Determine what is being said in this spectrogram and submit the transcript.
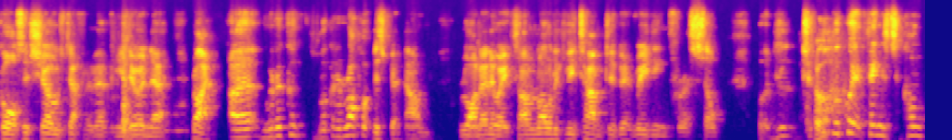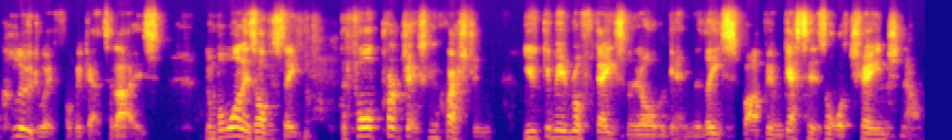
course it shows definitely everything you're doing there right uh, we're gonna we're gonna wrap up this bit now ron anyway so i'm not going to give you time to do a bit of reading for us so but a couple oh. of quick things to conclude with before we get to that is number one is obviously the four projects in question you give me rough dates when they're all getting released but i'm guessing it's all changed now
